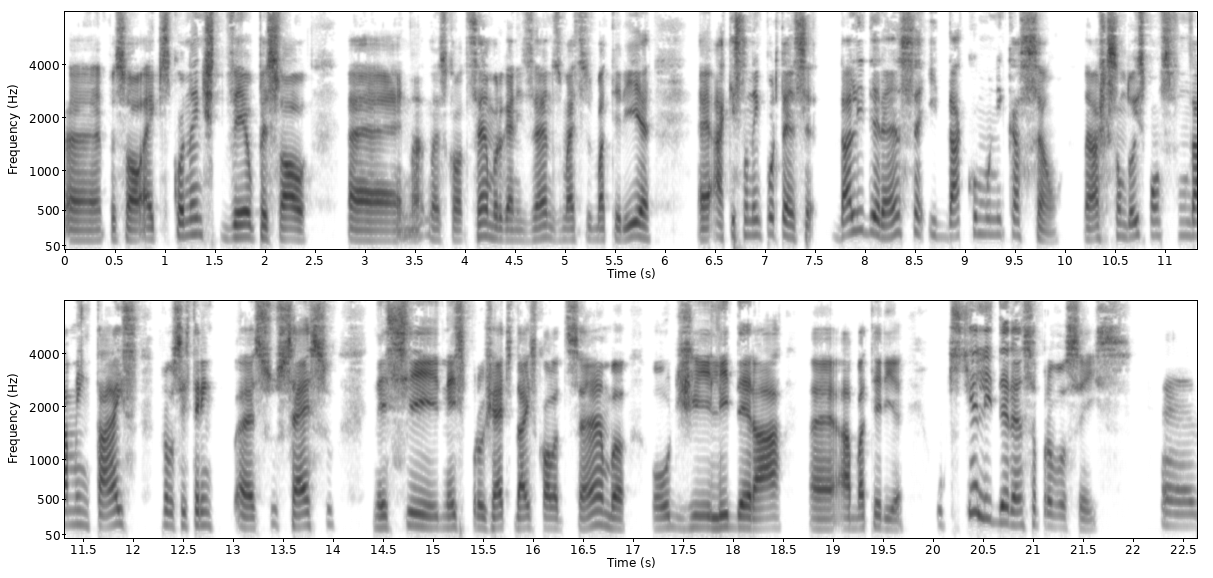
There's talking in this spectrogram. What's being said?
é, pessoal, é que quando a gente vê o pessoal é, na, na, escola de samba organizando, os mestres de bateria, é, a questão da importância da liderança e da comunicação. Acho que são dois pontos fundamentais para vocês terem é, sucesso nesse, nesse projeto da escola de samba ou de liderar é, a bateria. O que é liderança para vocês? É,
